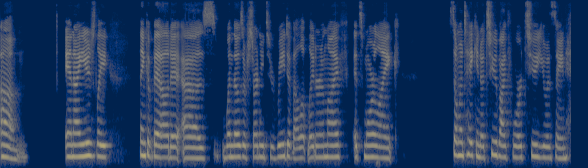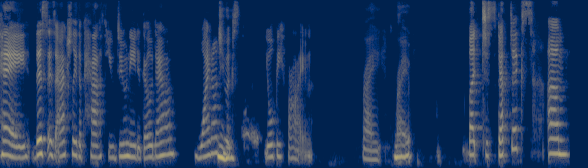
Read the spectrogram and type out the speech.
Um, and I usually think about it as when those are starting to redevelop later in life, it's more like someone taking a two by four to you and saying, Hey, this is actually the path you do need to go down. Why don't you Mhm. explore it? You'll be fine. Right. Right. But to skeptics, um,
